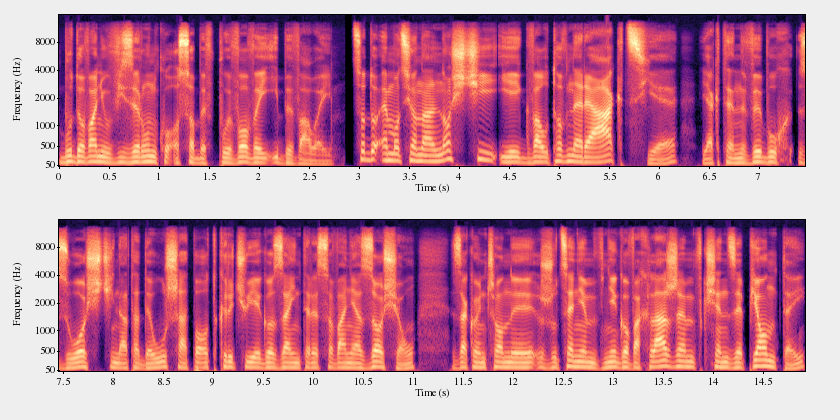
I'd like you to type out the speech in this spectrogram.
budowaniu wizerunku osoby wpływowej i bywałej. Co do emocjonalności jej gwałtowne reakcje, jak ten wybuch złości na Tadeusza po odkryciu jego zainteresowania Zosią, zakończony rzuceniem w niego wachlarzem w Księdze Piątej,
